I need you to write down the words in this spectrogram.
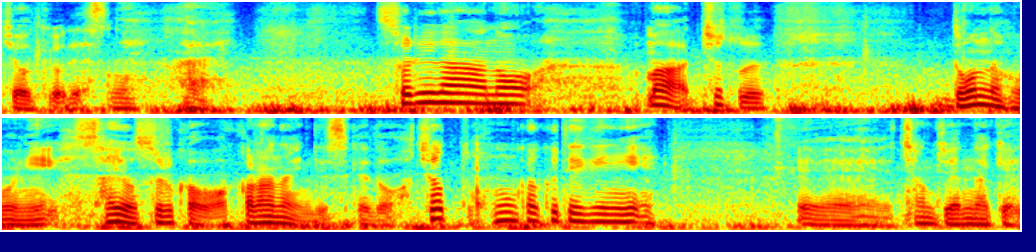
状況ですね。はい。それがあのまあちょっとどんな風に作用するかはわからないんですけどちょっと本格的に、えー、ちゃんとやんなきゃ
